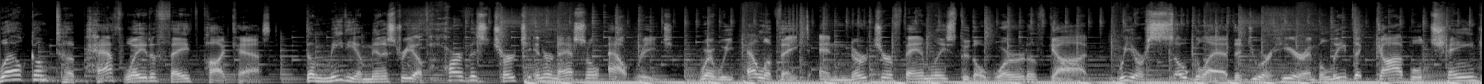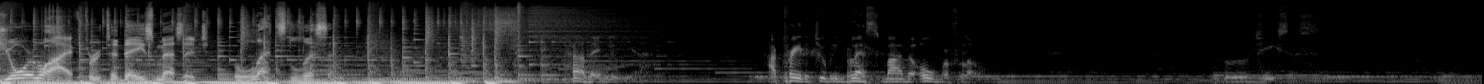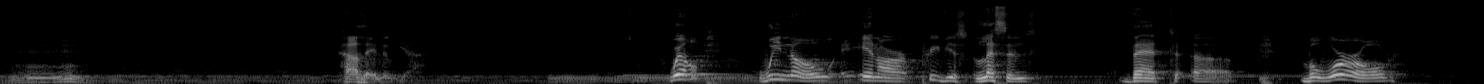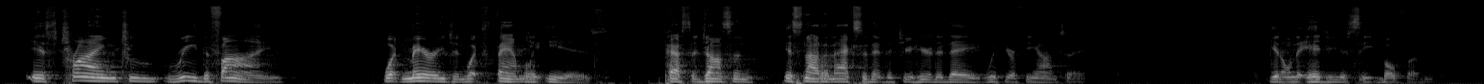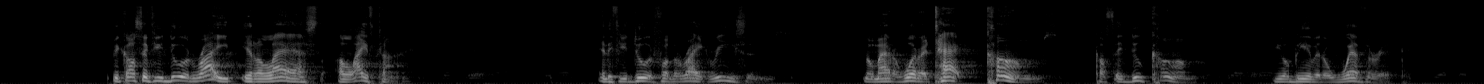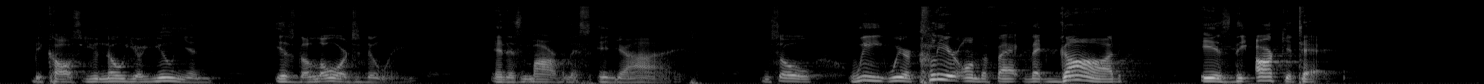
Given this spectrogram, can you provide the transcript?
Welcome to Pathway to Faith podcast, the media ministry of Harvest Church International Outreach, where we elevate and nurture families through the Word of God. We are so glad that you are here and believe that God will change your life through today's message. Let's listen. Hallelujah. I pray that you'll be blessed by the overflow. Ooh, Jesus. Hallelujah. Well, we know in our previous lessons that uh, the world is trying to redefine what marriage and what family is. Pastor Johnson, it's not an accident that you're here today with your fiance. Get on the edge of your seat, both of you. Because if you do it right, it'll last a lifetime. And if you do it for the right reasons, no matter what attack comes, because they do come, you'll be able to weather it because you know your union is the Lord's doing and is marvelous in your eyes. And so we, we are clear on the fact that God is the architect,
